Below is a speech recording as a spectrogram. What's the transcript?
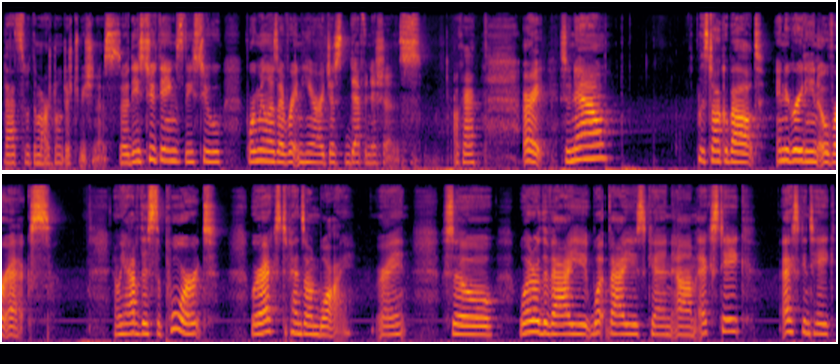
that's what the marginal distribution is. So these two things, these two formulas I've written here are just definitions. Okay, all right, so now let's talk about integrating over x. And we have this support where x depends on y, right? So what are the value, what values can um, x take? x can take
